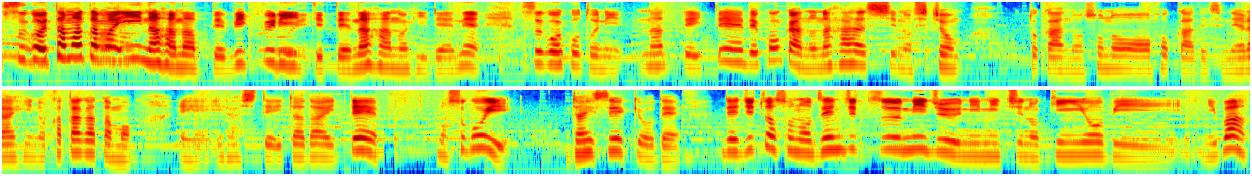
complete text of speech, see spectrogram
すごいたまたまいい那覇なってびっくりって言って那覇の日でねすごいことになっていてで今回あの那覇市の市長とかあのその他ですね来賓の方々も、えーいらしていただいてもうすごい大盛況で。で実はその前日22日の金曜日には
